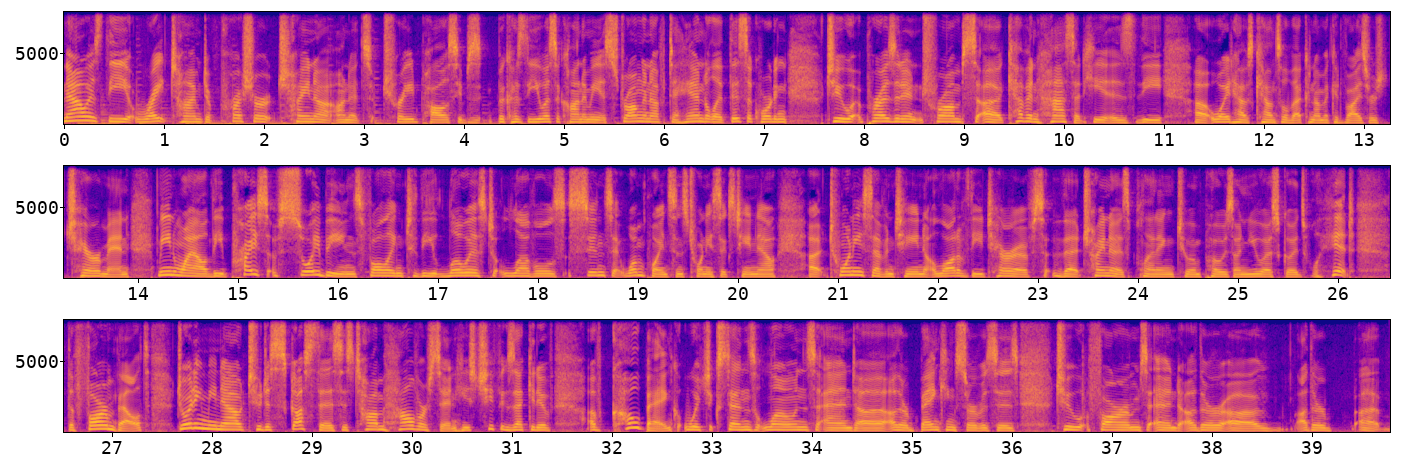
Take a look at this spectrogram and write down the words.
Now is the right time to pressure China on its trade policy because the U.S. economy is strong enough to handle it. This, according to President Trump's uh, Kevin Hassett. He is the uh, White House Council of Economic Advisors chairman. Meanwhile, the price of soybeans falling to the lowest levels since, at one point, since 2016. Now, uh, 2017, a lot of the tariffs that China is planning to impose on U.S. goods will hit the Farm Belt. Joining me now to discuss this is Tom Halverson. He's chief executive of CoBank, which extends loans and uh, other banking services to farms and other uh, other. Uh,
